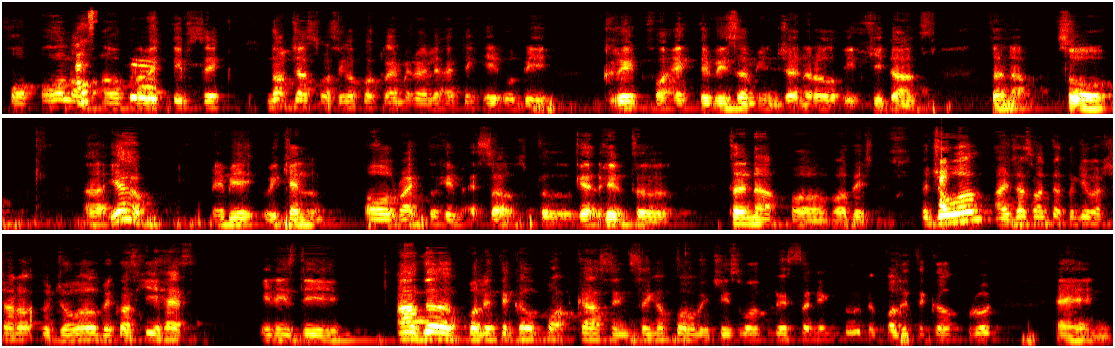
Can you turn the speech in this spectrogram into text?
for all of our collective sake, not just for Singapore Climate Rally, I think it would be great for activism in general if he does turn up. So uh, yeah, maybe we can all write to him ourselves to get him to turn up for, for this. Joel, I just wanted to give a shout out to Joel because he has, it is the other political podcast in Singapore which is worth listening to, the Political Fruit, and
